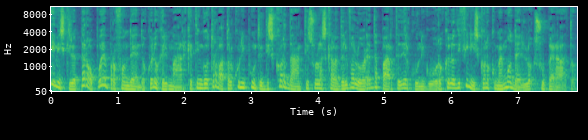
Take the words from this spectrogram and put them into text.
e mi scrive però poi approfondendo quello che è il marketing ho trovato alcuni punti discordanti sulla scala del valore da parte di alcuni guru che lo definiscono come modello superato.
